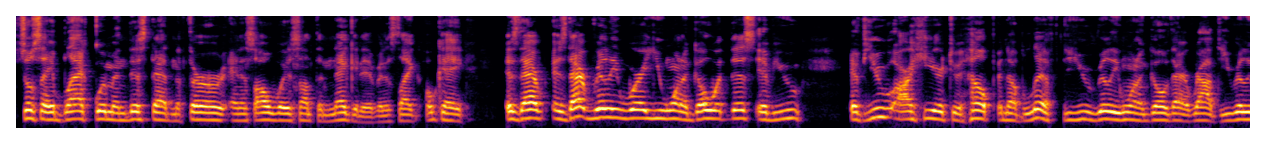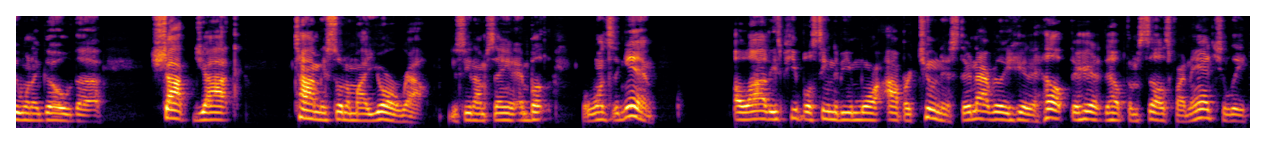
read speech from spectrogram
she'll say black women this, that, and the third, and it's always something negative. And it's like, okay, is that is that really where you want to go with this? If you if you are here to help and uplift, do you really want to go that route? Do you really want to go the shock jock Tommy Sotomayor route? You see what I'm saying? And but, but once again, a lot of these people seem to be more opportunists. They're not really here to help. They're here to help themselves financially.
